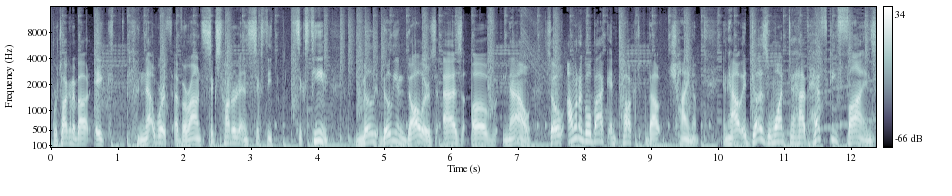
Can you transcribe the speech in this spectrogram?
We're talking about a net worth of around $660 16 mil- billion dollars as of now. So I want to go back and talk about China and how it does want to have hefty fines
